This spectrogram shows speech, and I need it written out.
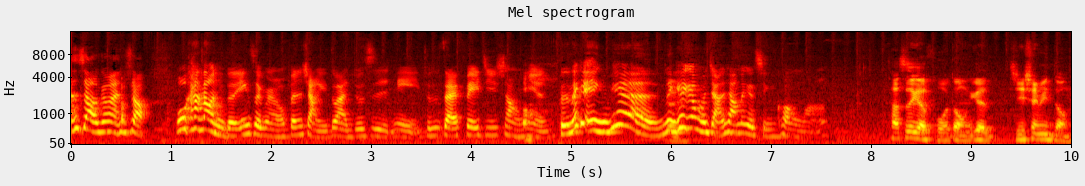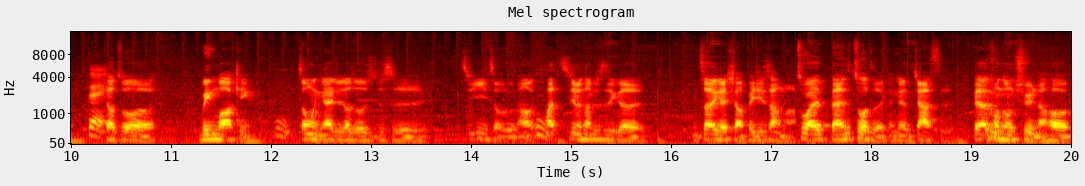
玩笑，开玩笑。我看到你的 Instagram 有分享一段，就是你就是在飞机上面的那个影片，那你可以跟我们讲一下那个情况吗？它是一个活动，一个极限运动，对，叫做 Wing Walking，嗯，中文应该就叫做就是。机翼走路，然后它基本上就是一个，嗯、你坐在一个小飞机上嘛，坐在本来是坐着，跟个驾驶飞到空中去，然后，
